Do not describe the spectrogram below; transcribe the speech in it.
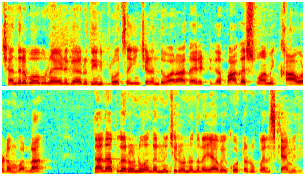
చంద్రబాబు నాయుడు గారు దీన్ని ప్రోత్సహించడం ద్వారా డైరెక్ట్గా భాగస్వామి కావడం వల్ల దాదాపుగా రెండు వందల నుంచి రెండు వందల యాభై కోట్ల రూపాయల స్కామ్ ఇది.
